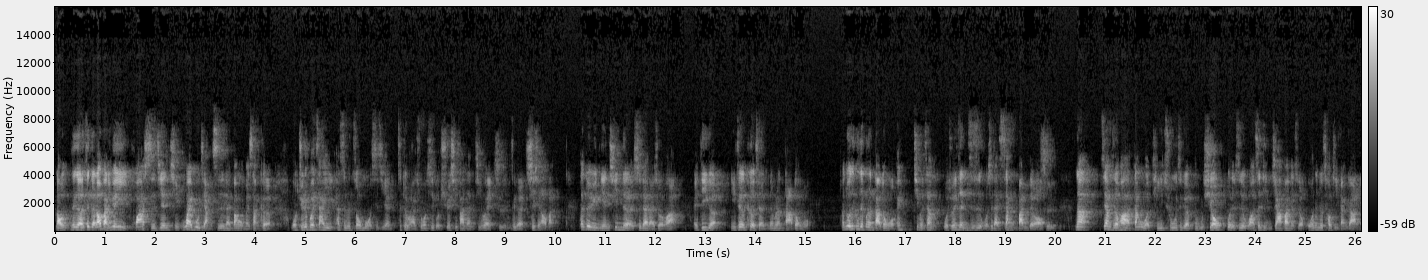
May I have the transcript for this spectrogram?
老那个这个老板愿意花时间请外部讲师来帮我们上课，嗯、我绝对不会在意他是不是周末时间，这对我来说是一个学习发展的机会，是。这个谢谢老板。但对于年轻的世代来说的话，哎，第一个，你这个课程能不能打动我？那如果这课程不能打动我，哎，基本上我就会认知是我是来上班的哦。是。那这样子的话，当我提出这个补休或者是我要申请加班的时候，哇那就超级尴尬了。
